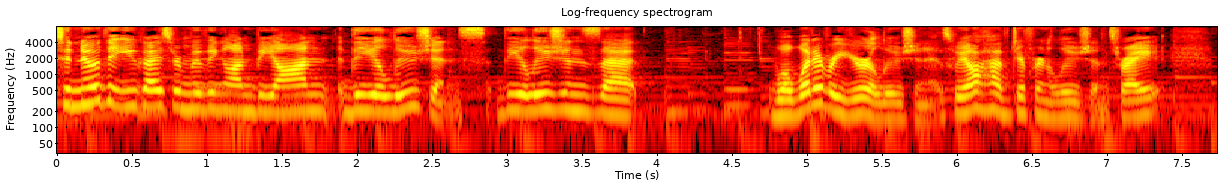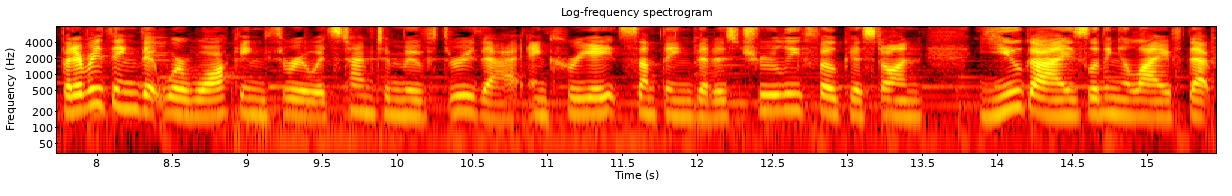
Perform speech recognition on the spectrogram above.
to know that you guys are moving on beyond the illusions, the illusions that well, whatever your illusion is, we all have different illusions, right? But everything that we're walking through, it's time to move through that and create something that is truly focused on you guys living a life that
